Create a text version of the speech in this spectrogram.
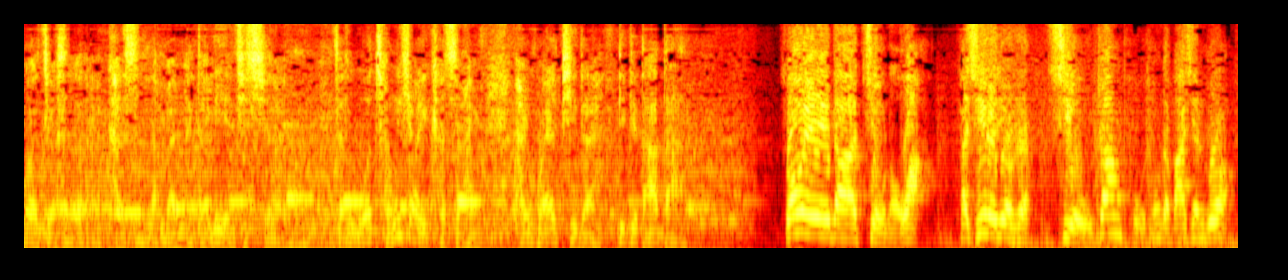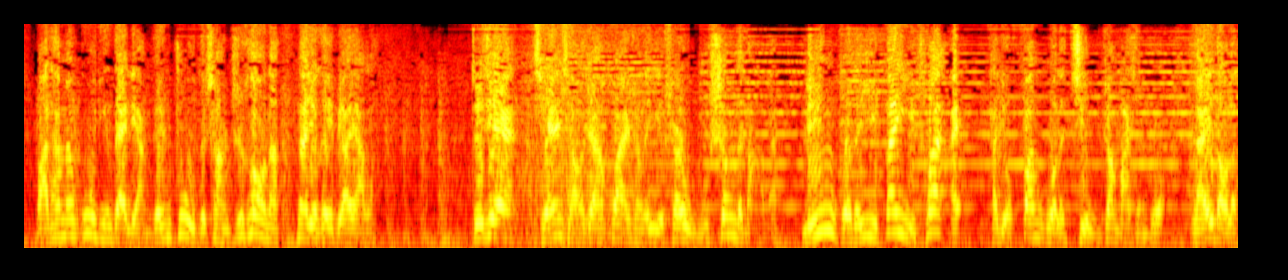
我就是开始呢，慢慢的练习起来。但是我从小一开始很很顽皮的，滴滴答答。所谓的酒楼啊，它其实就是九张普通的八仙桌，把它们固定在两根柱子上之后呢，那就可以表演了。只见钱小战换上了一身武生的打扮，灵活的一翻一穿，哎，他就翻过了九张八仙桌，来到了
